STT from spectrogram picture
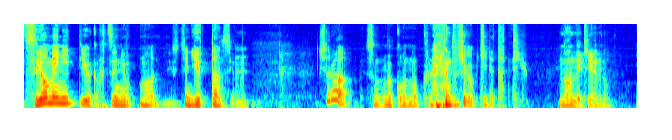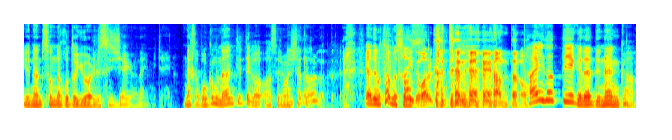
強めにっていうか普通にまあ普通に言ったんですよ、うん。そしたらその向こうのクライアントの人が切れたっていう。うんなんで切れんの？いやなんでそんなこと言われる筋合いはないみたいな。なんか僕もなんて言ったか忘れましたけど。い悪かったね。やでも多分そう態度悪かったねあんたの。態度っていうかだってなんか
